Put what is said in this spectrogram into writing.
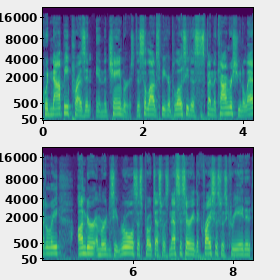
could not be present in the chambers. This allowed Speaker Pelosi to suspend the Congress unilaterally under emergency rules. This protest was necessary. The crisis was created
